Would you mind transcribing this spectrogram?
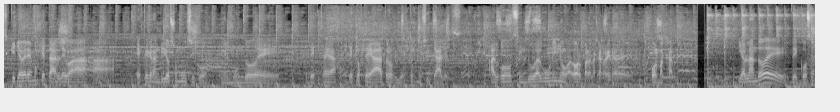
Así que ya veremos qué tal le va a este grandioso músico en el mundo de, de, estos teatros y estos musicales. Algo sin duda alguna innovador para la carrera de Paul McCartney. Y hablando de, de cosas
